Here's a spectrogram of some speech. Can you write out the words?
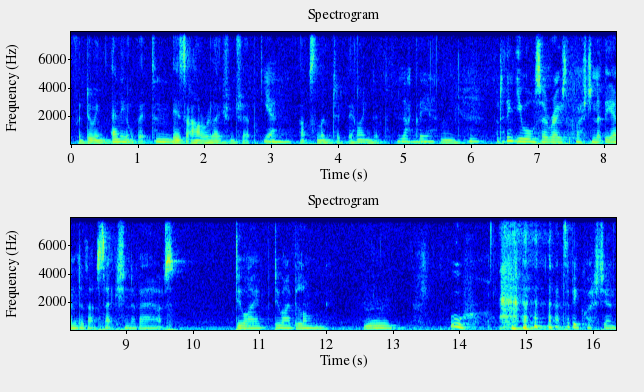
for doing any of it Mm. is our relationship. Yeah, That's the motive behind it. exactly, yeah. Mm. But I think you also raised the question at the end of that section about do I do I belong? Mm. Ooh, that's a big question.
